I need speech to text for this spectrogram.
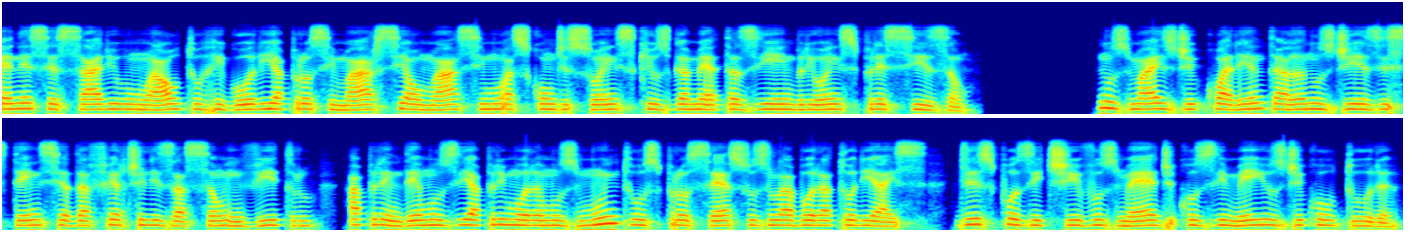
é necessário um alto rigor e aproximar-se ao máximo às condições que os gametas e embriões precisam. Nos mais de 40 anos de existência da fertilização in vitro, aprendemos e aprimoramos muito os processos laboratoriais, dispositivos médicos e meios de cultura.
